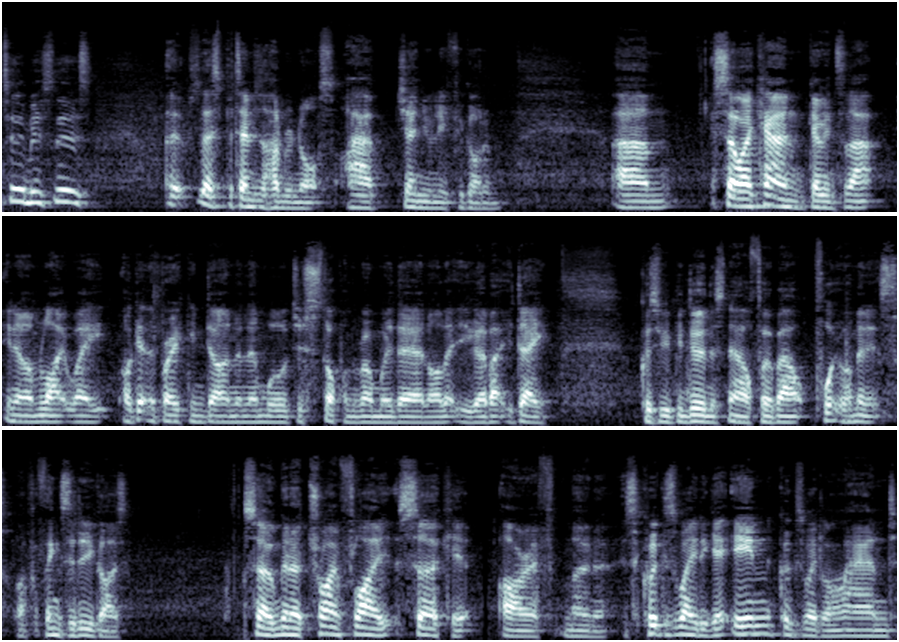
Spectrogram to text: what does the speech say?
Tim, it's this. Uh, let's pretend it's 100 knots. I have genuinely forgotten. Um, so I can go into that. You know, I'm lightweight. I'll get the braking done, and then we'll just stop on the runway there, and I'll let you go about your day. Because we've been doing this now for about 41 minutes. I've got things to do, guys. So I'm going to try and fly circuit RF Mona. It's the quickest way to get in, quickest way to land,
